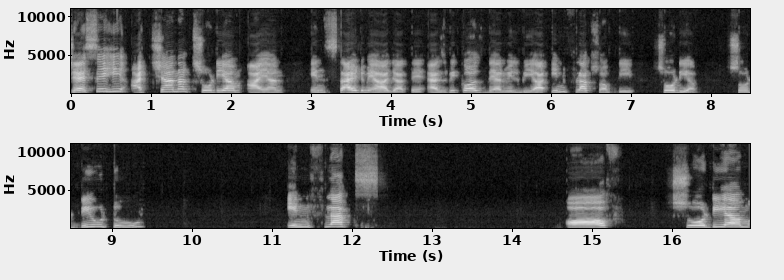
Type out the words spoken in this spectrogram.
जैसे ही अचानक सोडियम आयन इनसाइड में आ जाते हैं as because there will be a influx of the sodium so due to influx of sodium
